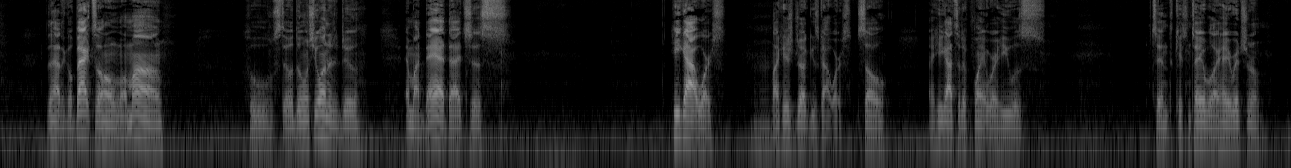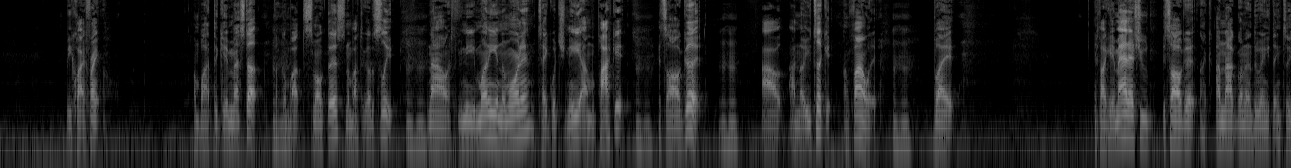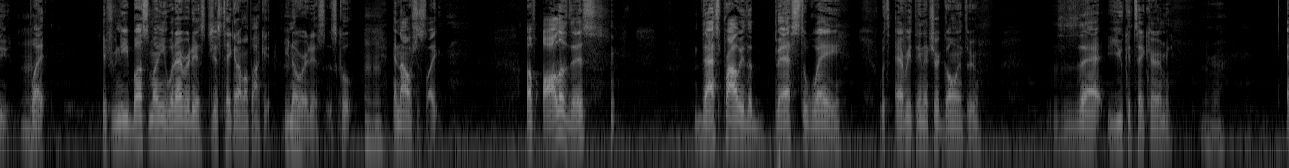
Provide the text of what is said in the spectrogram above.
then I had to go back to home with my mom, who still doing what she wanted to do, and my dad that just he got worse. Like his drug use got worse. So like he got to the point where he was sitting at the kitchen table like, "Hey, Richard, be quite frank. I'm about to get messed up. Like I'm Mhm. about to smoke this and I'm about to go to sleep. Mm-hmm. Now, if you need money in the morning, take what you need. I'm a pocket. Mhm. It's all good. Mm-hmm. I I know you took it. I'm fine with it. Mm-hmm. But if I get mad at you, it's all good. Like I'm not gonna do anything to you. Mm. But if you need bus money, whatever it is, just take it out of my pocket. You know where it is. It's cool. Mm-hmm. And I was just like, of all of this, that's probably the best way with everything that you're going through that you can take care of me. Okay.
